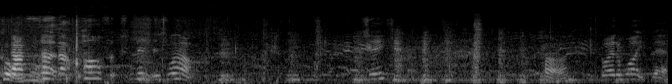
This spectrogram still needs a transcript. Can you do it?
Cool. That, look, that path looks mint as well. See? Oh, By the white bit.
